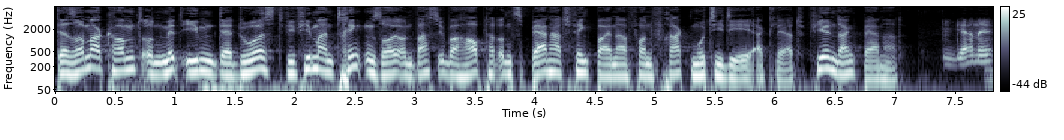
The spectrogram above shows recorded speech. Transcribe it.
Der Sommer kommt und mit ihm der Durst. Wie viel man trinken soll und was überhaupt, hat uns Bernhard Finkbeiner von fragmutti.de erklärt. Vielen Dank, Bernhard. Gerne.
